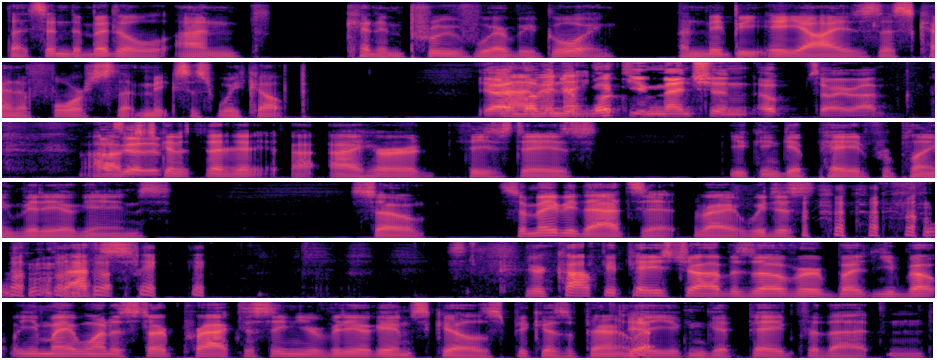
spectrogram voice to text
that's in the middle and can improve where we're going. And maybe AI is this kind of force that makes us wake up. Yeah, I love I in your book you mentioned. Oh, sorry, Robb. I was, I was just gonna say I heard these days you can get paid for playing video games. So so maybe that's it, right? We just that's your copy paste job is over, but you you might want to start practicing your video game skills because apparently yeah. you can get paid for that and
